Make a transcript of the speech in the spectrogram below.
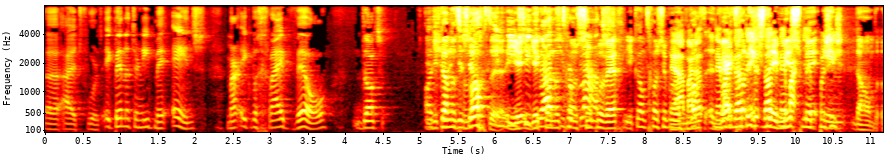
eh, uitvoert. Ik ben het er niet mee eens, maar ik begrijp wel dat als je je, kan het verwachten. in die Je, kan het gewoon verplaatst- simpelweg. Je kan het gewoon simpelweg Ja, maar dat- nee, het maar werkt dat is- dat- nee, maar- extremisme ja, precies. in de handen.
